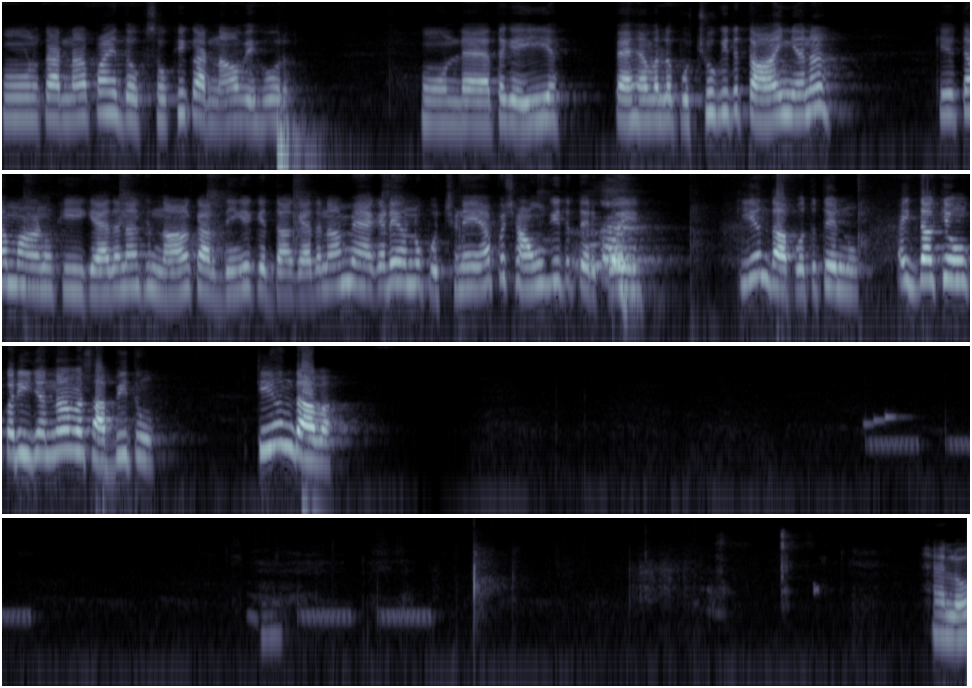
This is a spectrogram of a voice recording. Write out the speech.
ਫੋਨ ਕਰਨਾ ਭਾਵੇਂ ਦੁੱਖ ਸੁੱਖ ਹੀ ਕਰਨਾ ਹੋਵੇ ਹੋਰ। ਫੋਨ ਲੈ ਤਾਂ ਗਈ ਆ। ਪੈਸਿਆਂ ਵੱਲੋਂ ਪੁੱਛੂਗੀ ਤੇ ਤਾਂ ਹੀ ਆ ਨਾ। ਕਿ ਤਾਂ ਮਾਂ ਨੂੰ ਕੀ ਕਹਿ ਦੇਣਾ ਕਿ ਨਾ ਕਰ ਦੇਂਗੇ ਕਿੱਦਾਂ ਕਹਿ ਦੇਣਾ। ਮੈਂ ਕਿਹੜੇ ਉਹਨੂੰ ਪੁੱਛਣੇ ਆ ਪਛਾਉਂਗੀ ਤੇ ਤੇਰੇ ਕੋਈ ਕੀ ਹੁੰਦਾ ਪੁੱਤ ਤੈਨੂੰ? ਐਦਾਂ ਕਿਉਂ ਕਰੀ ਜਾਂਦਾ ਵਾ ਸਾਬੀ ਤੂੰ? ਕੀ ਹੁੰਦਾ ਵਾ? ਹੈਲੋ।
